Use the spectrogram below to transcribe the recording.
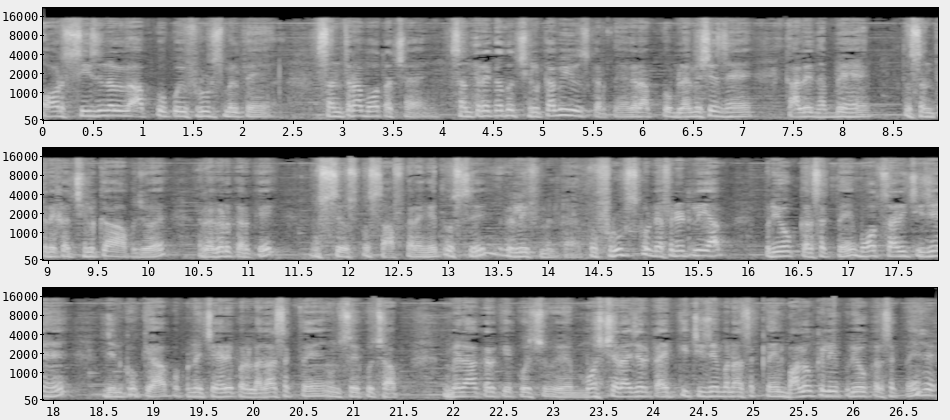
और सीजनल आपको कोई फ्रूट्स मिलते हैं। संतरा बहुत अच्छा है। संतरे का तो छिलका भी यूज़ करते हैं। अगर आपको ब्लेमिशेज हैं काले धब्बे हैं तो संतरे का छिलका आप जो है रगड़ करके उससे उसको साफ़ करेंगे तो उससे रिलीफ मिलता है। तो फ्रूट्स को डेफिनेटली आप प्रयोग कर सकते हैं। बहुत सारी चीज़ें हैं जिनको कि आप अपने चेहरे पर लगा सकते हैं। उनसे कुछ आप मिला करके कुछ मॉइस्चराइजर टाइप की चीज़ें बना सकते हैं। बालों के लिए प्रयोग कर सकते हैं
